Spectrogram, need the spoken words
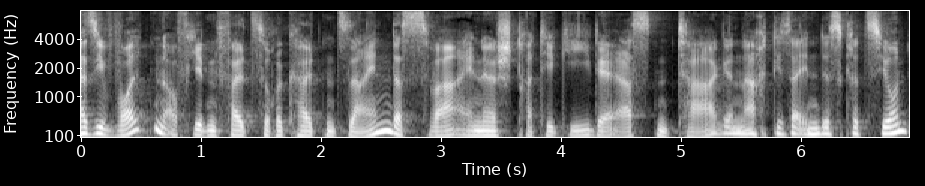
Na, sie wollten auf jeden Fall zurückhaltend sein. Das war eine Strategie der ersten Tage nach dieser Indiskretion.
